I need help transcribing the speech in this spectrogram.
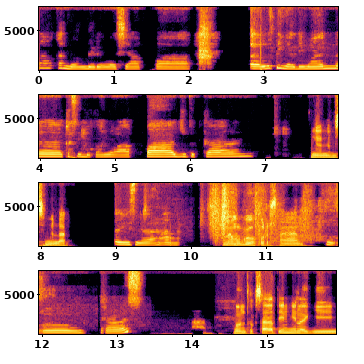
perkenalkan dong dari lo siapa. Eh, lu tinggal di mana, kesibukan lo apa gitu kan. Ya, bismillah. Eh, Bismillah. Nama gue Fursan. Mm-mm. Terus, Untuk saat ini lagi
